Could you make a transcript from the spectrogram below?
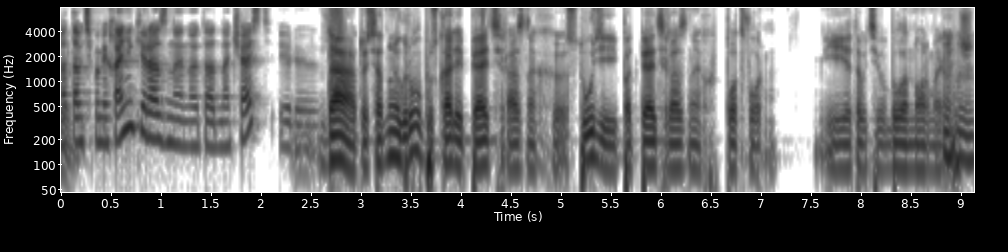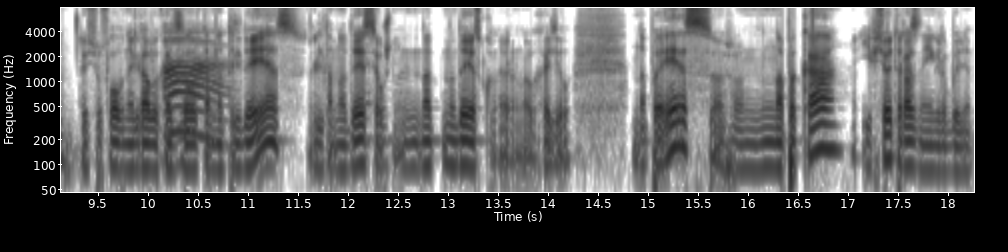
Вот. там типа механики разные, но это одна часть? Или... Да, то есть одну игру выпускали пять разных студий под пять разных платформ. И это типа было нормой Мгм. раньше. То есть, условно, игра выходила там на А. 3DS, или там на DS, я уже не- на, на DS, наверное, выходил. На PS, на ПК, и все это разные игры были.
